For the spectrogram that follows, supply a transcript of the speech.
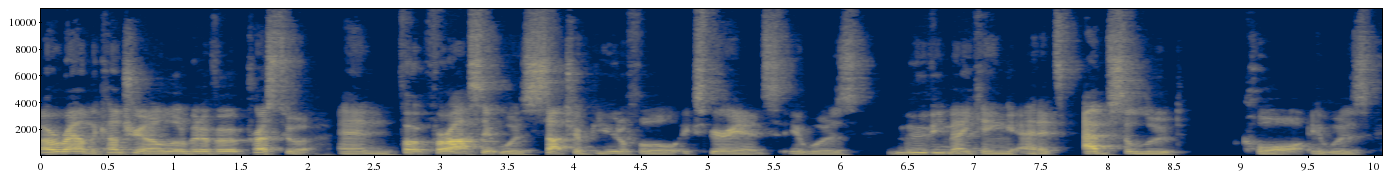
around the country on a little bit of a press tour. And for, for us, it was such a beautiful experience. It was movie making at its absolute core. It was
